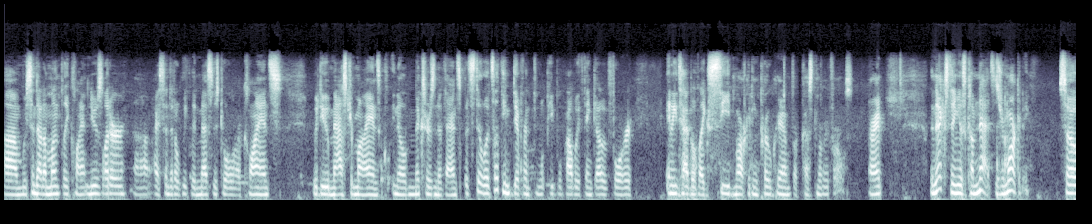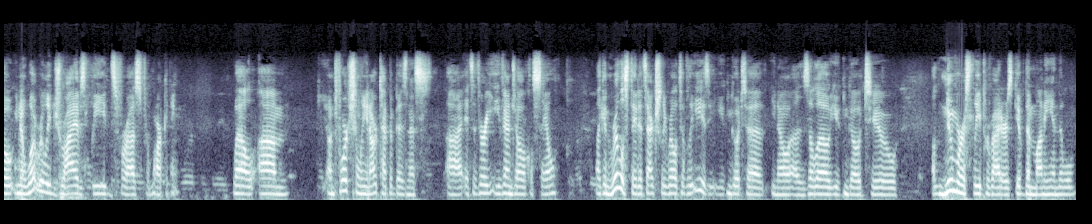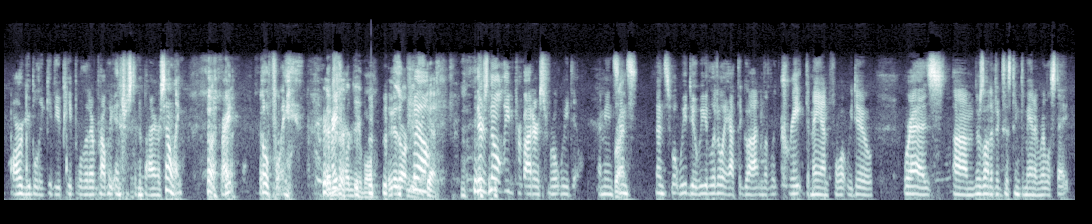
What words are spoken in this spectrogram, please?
Um, we send out a monthly client newsletter. Uh, I send out a weekly message to all our clients. We do masterminds, you know, mixers and events, but still, it's something different than what people probably think of for any type of like seed marketing program for customer referrals. All right. The next thing is come nets is your marketing. So you know what really drives leads for us for marketing? Well, um, unfortunately, in our type of business, uh, it's a very evangelical sale. Like in real estate, it's actually relatively easy. You can go to you know Zillow, you can go to uh, numerous lead providers, give them money, and they will arguably give you people that are probably interested in buying or selling, right? Hopefully. It is arguable. It is arguable. Well, there's no lead providers for what we do. I mean, right. since since what we do, we literally have to go out and literally create demand for what we do, whereas um, there's a lot of existing demand in real estate.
